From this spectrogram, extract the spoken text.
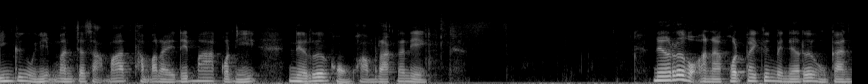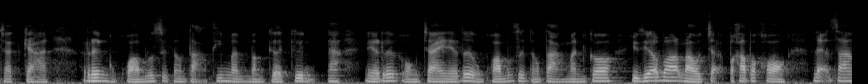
ยิ่งขึ้นกว่านี้ มันจะสามารถทำอะไรได้มากกว่านี้ ในเรื่องของความรักนั่นเอง ในเรื่องของอนาคตไปขึ้นเป็นในเรื่องของการจัดการ เรื่องของความรู้สึกต่างๆ ที่มันบังเกิดขึ้นนะในเรื่องของใจในเรื่องของความรู้สึกต่างๆ มันก็อยู่ที่ว่าเราจะประคับประคอง และสร้าง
